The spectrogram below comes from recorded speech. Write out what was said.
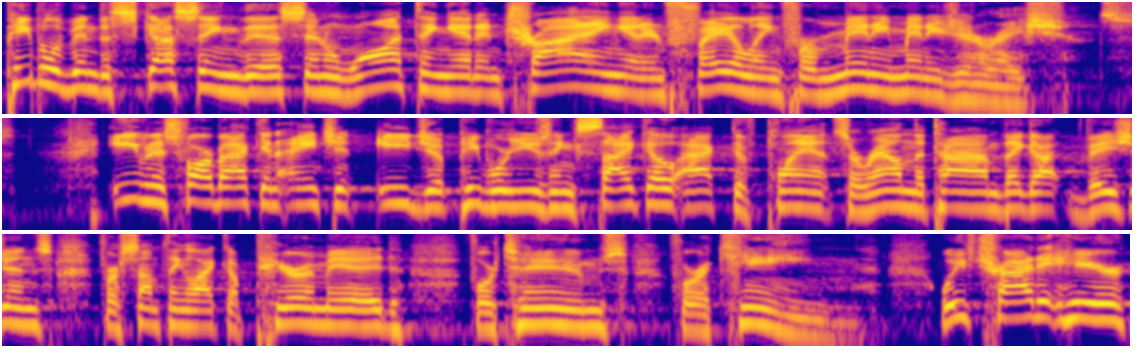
people have been discussing this and wanting it and trying it and failing for many, many generations. Even as far back in ancient Egypt, people were using psychoactive plants around the time they got visions for something like a pyramid, for tombs, for a king. We've tried it here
